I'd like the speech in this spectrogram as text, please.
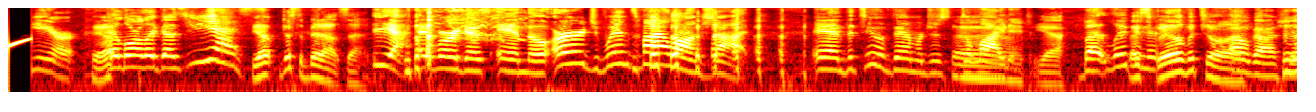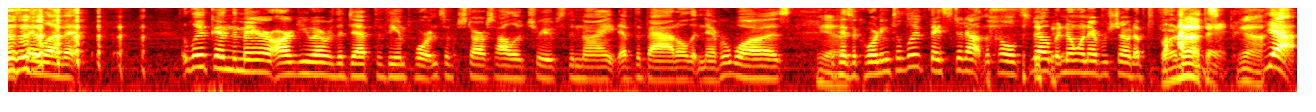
year? Yep. And Lorelai goes, Yes. Yep, just a bit outside. Yeah. And Rory goes, And the urge wins by a long shot. And the two of them are just Uh, delighted. yeah. But Luke They and the, squeal with joy. Oh gosh, yes, they love it. Luke and the mayor argue over the depth of the importance of Stars Hollow troops the night of the battle that never was. Yeah. Because according to Luke, they stood out in the cold snow, but no one ever showed up to For fight. nothing. Yeah. Yeah.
